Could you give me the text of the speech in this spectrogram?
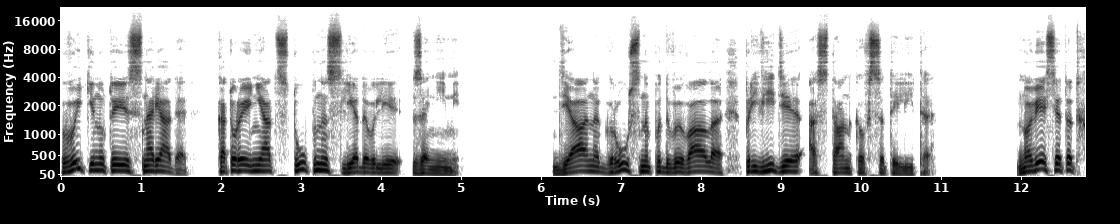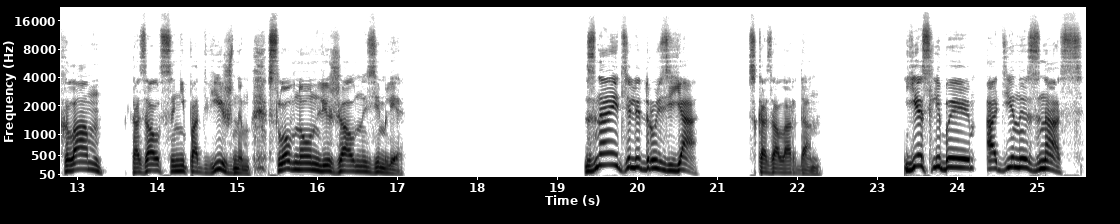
выкинутые из снаряда, которые неотступно следовали за ними. Диана грустно подвывала при виде останков сателлита. Но весь этот хлам казался неподвижным, словно он лежал на земле. «Знаете ли, друзья, — сказал Ардан, — если бы один из нас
